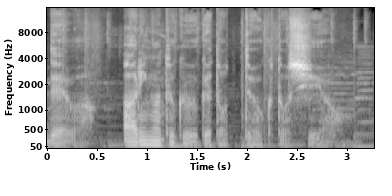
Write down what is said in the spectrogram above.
では。ありがたく受け取っておくとしよう。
